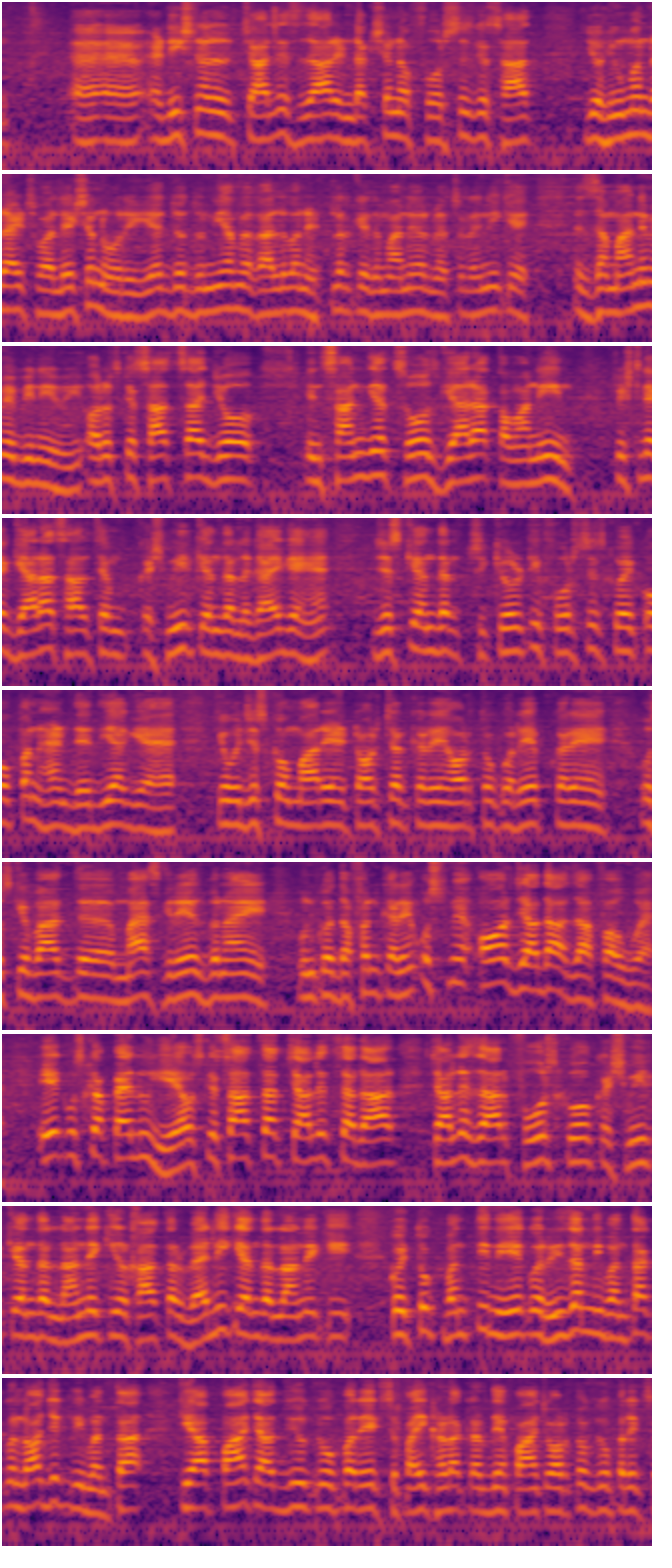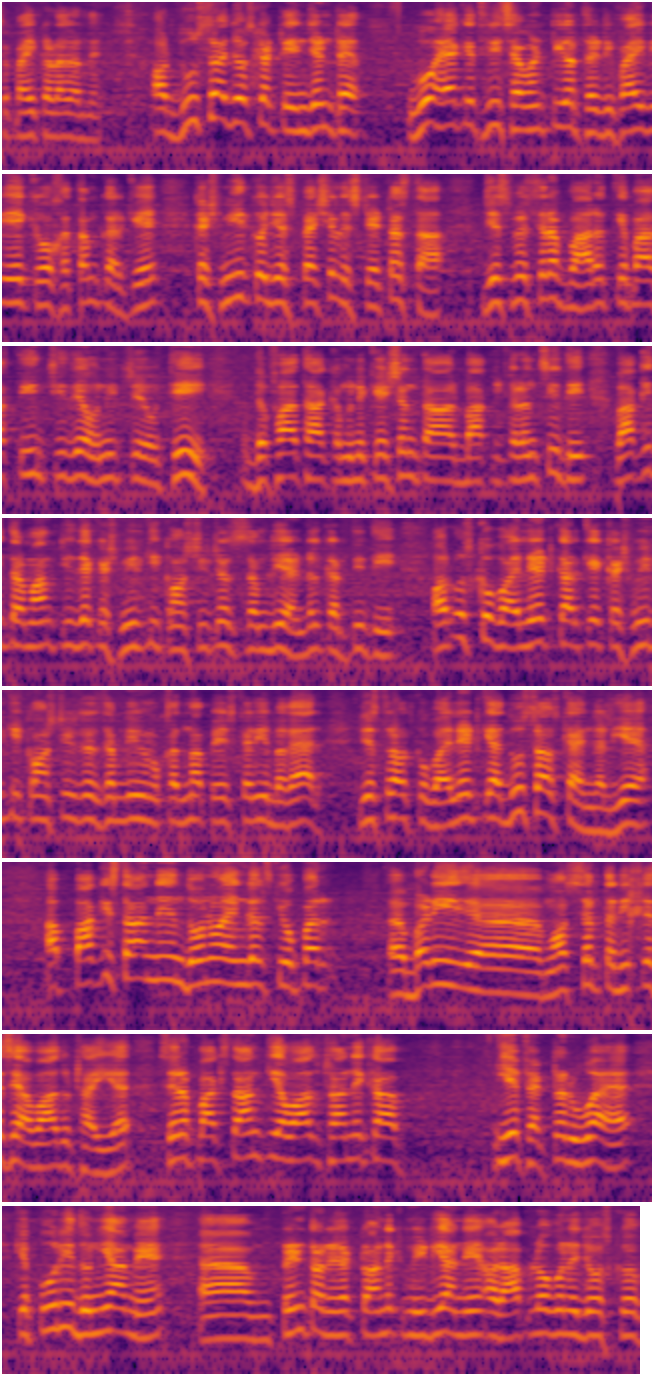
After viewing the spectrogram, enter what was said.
ایڈیشنل چالیس ہزار انڈکشن آف فورسز کے ساتھ جو ہیومن رائٹس وائلیشن ہو رہی ہے جو دنیا میں غالباً ہٹلر کے زمانے اور میسولینی کے زمانے میں بھی نہیں ہوئی۔ اور اس کے ساتھ ساتھ جو انسانیت سوز گیارہ قوانین پچھلے گیارہ سال سے کشمیر کے اندر لگائے گئے ہیں جس کے اندر سیکیورٹی فورسز کو ایک اوپن ہینڈ دے دیا گیا ہے کہ وہ جس کو ماریں ٹارچر کریں، عورتوں کو ریپ کریں، اس کے بعد میس گریز بنائیں، ان کو دفن کریں، اس میں اور زیادہ اضافہ ہوا ہے۔ ایک اس کا پہلو یہ ہے، اس کے ساتھ ساتھ چالیس ہزار چالیس ہزار فورس کو کشمیر کے اندر لانے کی اور خاص طور ویلی کے اندر لانے کی کوئی تک بنتی نہیں ہے، کوئی ریزن نہیں بنتا، کوئی لاجک نہیں بنتا کہ آپ پانچ آدمیوں کے اوپر ایک سپاہی کھڑا کر دیں، پانچ عورتوں کے اوپر ایک سپاہی کھڑا کر دیں۔ اور دوسرا جو اس کا ٹینجنٹ ہے وہ ہے کہ 370 اور 35 اے کو ختم کر کے کشمیر کو جو اسپیشل اسٹیٹس تھا، جس میں صرف بھارت کے پاس تین چیزیں ہونی تھی، دفاع تھا کمیونیکیشن تھا اور باقی کرنسی تھی۔ باقی تمام چیزیں کشمیر کی کانسٹیٹیوشن اسمبلی ہینڈل کرتی تھی اور اس کو وائلیٹ کر کے کشمیر کی کانسٹیٹیوشن اسمبلی میں مقدمہ پیش کریے بغیر جس طرح اس کو وائلیٹ کیا، دوسرا اس کا اینگل یہ ہے۔ اب پاکستان نے ان دونوں اینگلز کے اوپر بڑی مؤثر طریقے سے آواز اٹھائی ہے۔ صرف پاکستان کی آواز اٹھانے کا یہ فیکٹر ہوا ہے کہ پوری دنیا میں پرنٹ اور الیکٹرانک میڈیا نے اور آپ لوگوں نے جو اس کو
